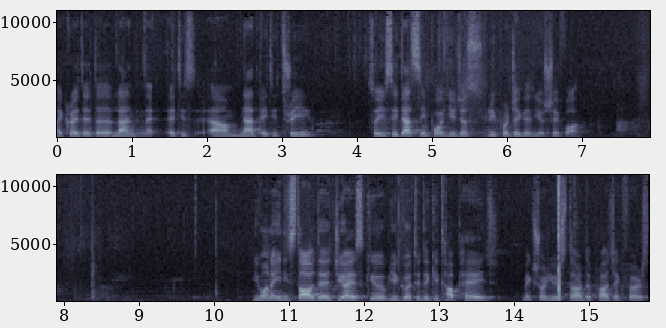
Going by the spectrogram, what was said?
I created the land 80, um, NAD 83. So you see that simple, you just reprojected your shapefile. You want to install the GIS cube, you go to the GitHub page, make sure you start the project first,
